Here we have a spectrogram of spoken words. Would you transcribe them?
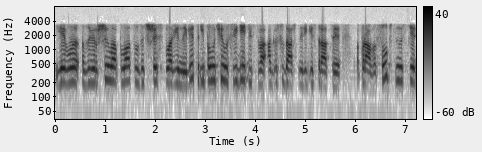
Я его завершила оплату за 6,5 лет и получила свидетельство о государственной регистрации права собственности.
